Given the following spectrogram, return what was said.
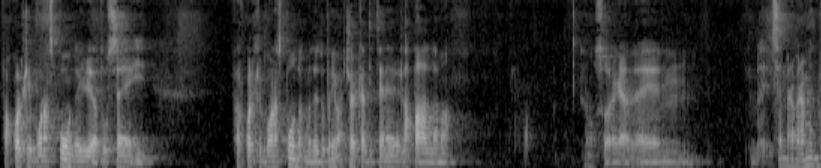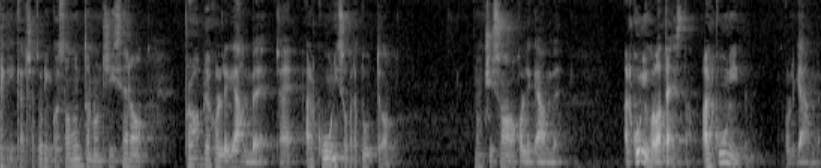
Fa qualche buona sponda, io gli ho dato 6, fa qualche buona sponda come ho detto prima, cerca di tenere la palla ma non so ragazzi, ehm, sembra veramente che i calciatori in questo momento non ci siano proprio con le gambe, cioè alcuni soprattutto non ci sono con le gambe, alcuni con la testa, alcuni con le gambe,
